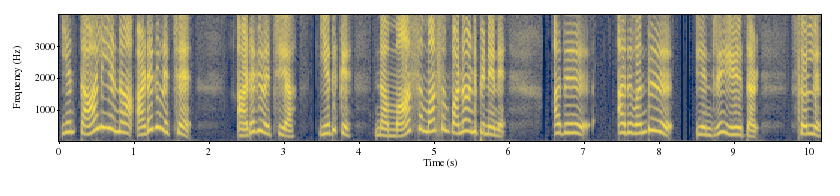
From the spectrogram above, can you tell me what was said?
என் தாலிய நான் அடகு வச்சேன். அடகு வச்சியா? எதுக்கு? நான் மாசம் மாசம் பணம் அனுப்பினேனே. அது அது வந்து என்று இழுத்தாள். சொல்லு.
